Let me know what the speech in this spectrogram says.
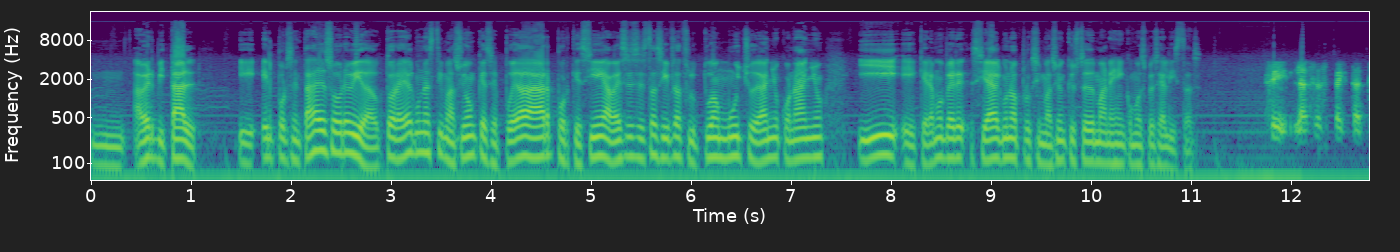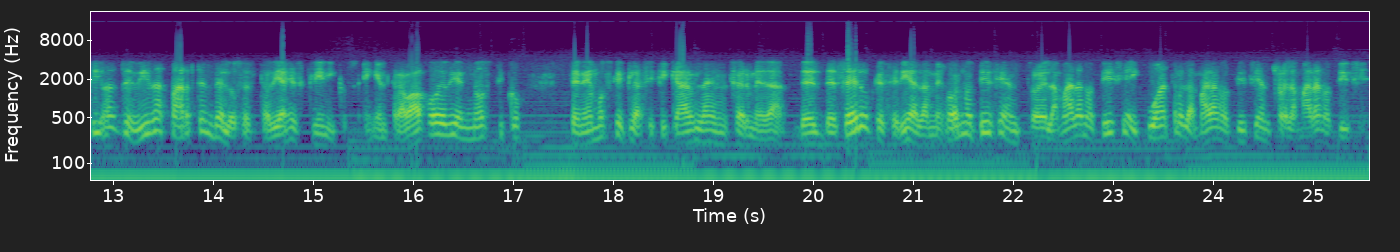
mm, a ver, vital el porcentaje de sobrevida, doctor, ¿hay alguna estimación que se pueda dar? Porque sí, a veces estas cifras fluctúan mucho de año con año y eh, queremos ver si hay alguna aproximación que ustedes manejen como especialistas. Sí, las expectativas de vida parten de los estadiajes clínicos. En el trabajo de diagnóstico tenemos que clasificar la enfermedad desde cero, que sería la mejor noticia dentro de la mala noticia, y cuatro, la mala noticia dentro de la mala noticia.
